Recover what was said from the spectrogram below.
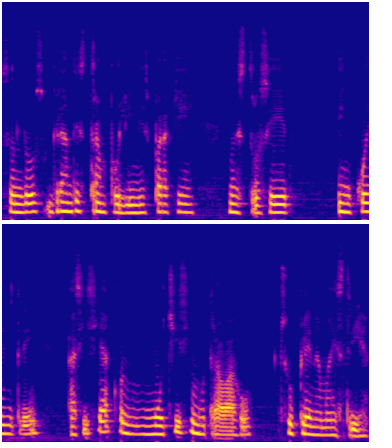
son los grandes trampolines para que nuestro ser encuentre, así sea con muchísimo trabajo, su plena maestría.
